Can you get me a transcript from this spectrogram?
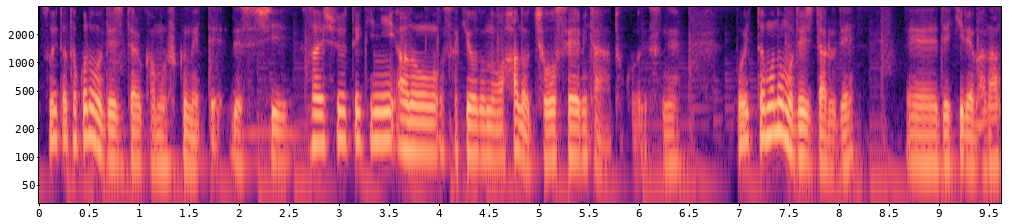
そういったところのデジタル化も含めてですし最終的にあの先ほどの歯の調整みたいなところですねこういったものもデジタルで、えー、できればな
